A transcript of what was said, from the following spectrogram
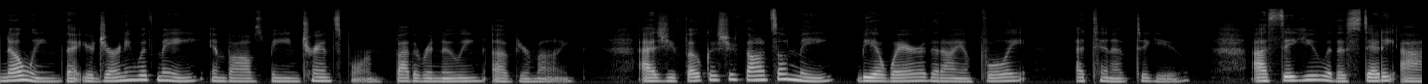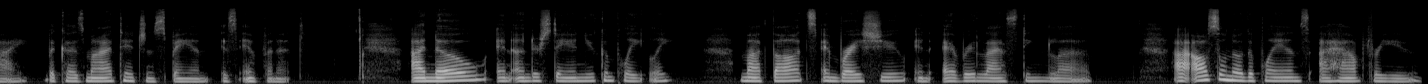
knowing that your journey with me involves being transformed by the renewing of your mind. As you focus your thoughts on me, be aware that I am fully attentive to you. I see you with a steady eye because my attention span is infinite. I know and understand you completely. My thoughts embrace you in everlasting love. I also know the plans I have for you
